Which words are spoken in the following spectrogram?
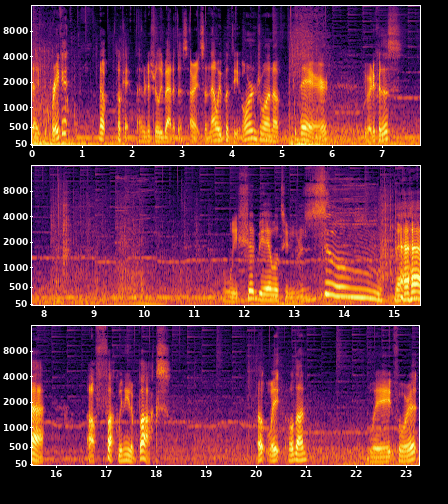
Did I break it? Nope. Okay, I'm just really bad at this. Alright, so now we put the orange one up there. You ready for this? We should be able to zoom! oh fuck, we need a box. Oh, wait, hold on. Wait for it.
